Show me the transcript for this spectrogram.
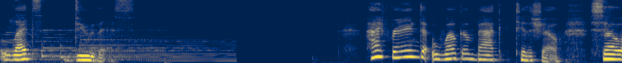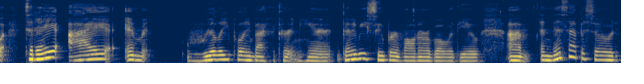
Let's do this. Hi, friend. Welcome back to the show. So, today I am really pulling back the curtain here. Gonna be super vulnerable with you. Um, and this episode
